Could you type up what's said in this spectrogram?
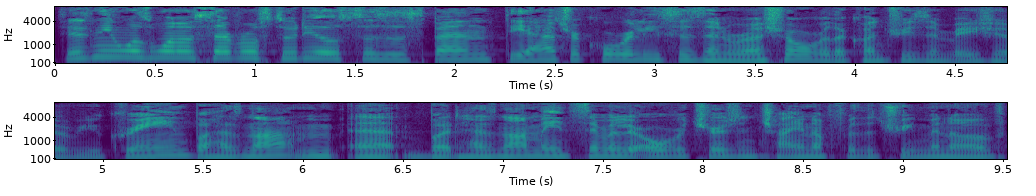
Disney was one of several studios to suspend theatrical releases in Russia over the country's invasion of Ukraine, but has not uh, but has not made similar overtures in China for the treatment of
